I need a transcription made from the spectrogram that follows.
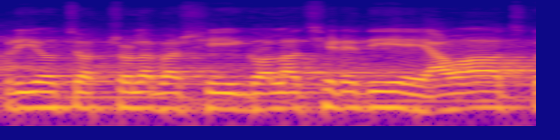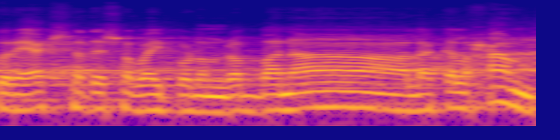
প্রিয় চট্টলাবাসী, গলা ছেড়ে দিয়ে আওয়াজ করে একসাথে সবাই পড়ুন, রব্বানা লাকাল হামদ।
